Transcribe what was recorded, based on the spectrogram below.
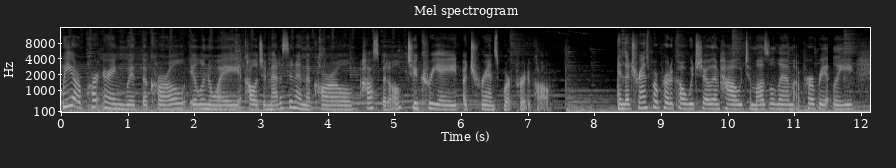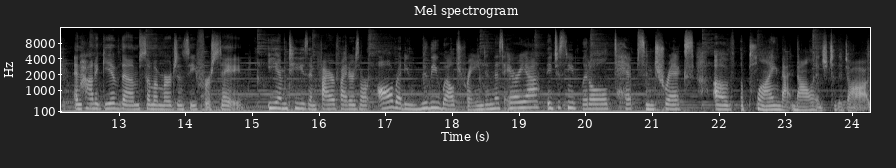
We are partnering with the Carle Illinois College of Medicine and the Carle Hospital to create a transport protocol. And the transport protocol would show them how to muzzle them appropriately and how to give them some emergency first aid. EMTs and firefighters are already really well trained in this area. They just need little tips and tricks of applying that knowledge to the dog.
